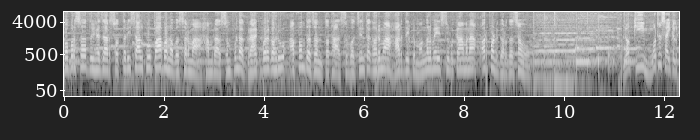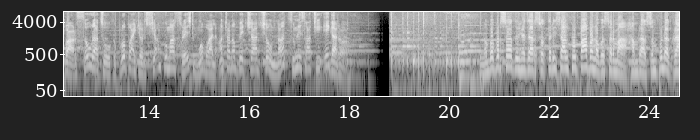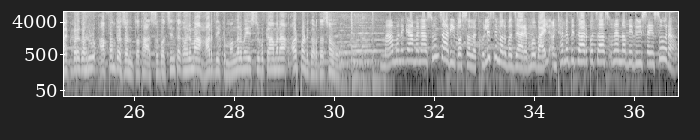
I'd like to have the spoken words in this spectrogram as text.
नववर्ष दुई हजार सत्तरी सालको पावन अवसरमा हाम्रा सम्पूर्ण ग्राहकवर्गहरू आफन्तजन तथा शुभचिन्तकहरूमा हार्दिक मङ्गलमय शुभकामना अर्पण गर्दछौँ। Lucky motorcycle part Saura Chowk proprietor Shyam Kumar Shrestha mobile अन्ठानब्बे चार चौन्न शून्य साठी एघार। नववर्ष दुई हजार सत्तरी सालको पावन अवसरमा हाम्रा सम्पूर्ण ग्राहकवर्गहरू आफन्तजन तथा शुभचिन्तकहरूमा हार्दिक मङ्गलमय शुभकामना अर्पण गर्दछौँ। मा मनोकामना सुन चाँदी पसल खुले सिमल बजार मोबाइल अन्ठानब्बे चार पचास उनानब्बे दुई सय सोह्र।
